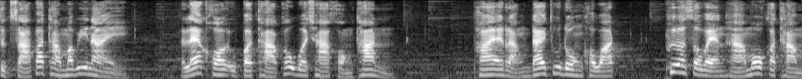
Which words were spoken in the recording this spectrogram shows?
ศึกษาพระธรรมวินัย และคอยอุปถาพระอุปชาของท่าน ภายหลังได้ทุดงควัตเพื่อแสวงหาโมกธรรม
